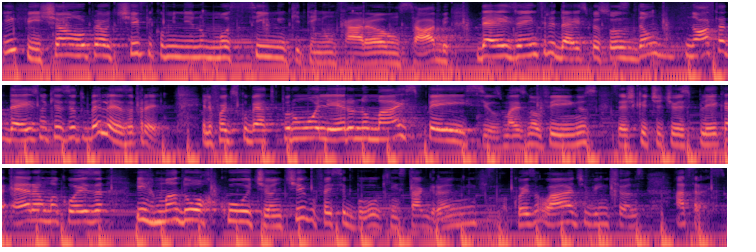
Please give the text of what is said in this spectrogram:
Enfim, Sean Oakley é o típico menino mocinho que tem um carão, sabe? 10 entre 10 pessoas dão nota 10 no quesito beleza para ele. Ele foi descoberto por um olheiro no MySpace, os mais novinhos, desde que Titio explica, era uma coisa irmã do Orkut, antigo Facebook, Instagram, enfim, uma coisa lá de 20 anos atrás.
